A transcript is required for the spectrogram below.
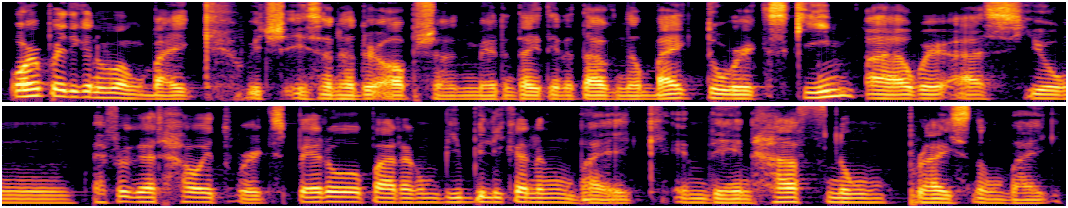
Or pwede ka namang bike which is another option. Meron tayong tinatawag ng bike to work scheme uh, whereas yung I forgot how it works pero parang bibili ka ng bike and then half nung price ng bike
